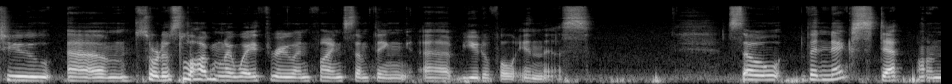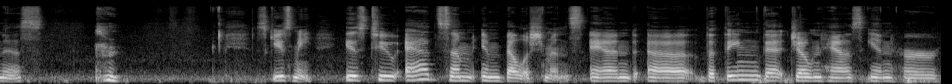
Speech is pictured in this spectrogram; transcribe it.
to um, sort of slog my way through and find something uh, beautiful in this. So the next step on this, excuse me, is to add some embellishments. And uh, the thing that Joan has in her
